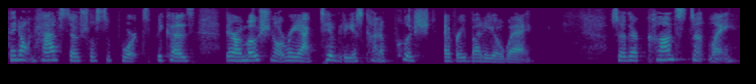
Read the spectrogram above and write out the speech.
they don't have social supports because their emotional reactivity has kind of pushed everybody away. So they're constantly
